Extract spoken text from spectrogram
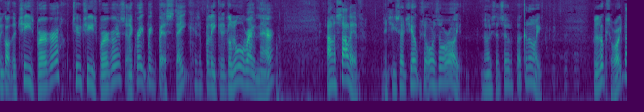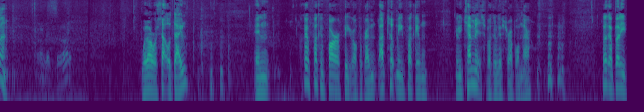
We got the cheeseburger, two cheeseburgers, and a great big bit of steak. There's a belika that goes all around there, and a salad. And she said she hopes it all is all right. And I said, so the fucking I. But it looks all right, doesn't it? That looks alright. Well, I was settled down. and look how fucking far her feet are off the ground. That took me fucking nearly 10 minutes to fucking lift her up on there. look at bloody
